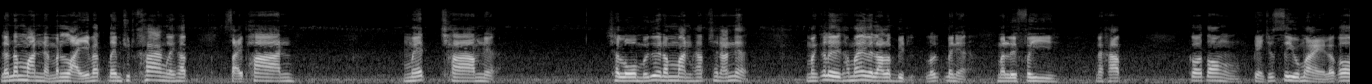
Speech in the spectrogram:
แล้วน้ำมันเนี่ยมันไหลมาเต็มชุดข้างเลยครับ สายพาน เม็ดชามเนี่ยชโลมไปด้วยน้ำมันครับ ฉะนั้นเนี่ย มันก็เลยทำให้เวลาเราบิดรถไปเนี่ย มันเลยฟรีนะครับ ก็ต้องเปลี่ยนชุดซีลใหม่ แล้วก็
